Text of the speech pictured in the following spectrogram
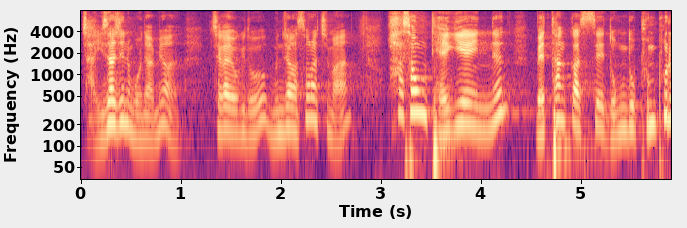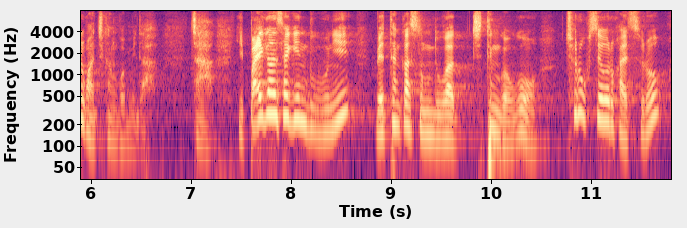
자 이 사진은 뭐냐면 제가 여기도 문장을 써놨지만 화성 대기에 있는 메탄가스의 농도 분포를 관측한 겁니다. 자, 이 빨간색인 부분이 메탄가스 농도가 짙은 거고 초록색으로 갈수록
